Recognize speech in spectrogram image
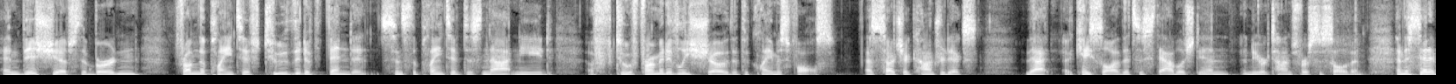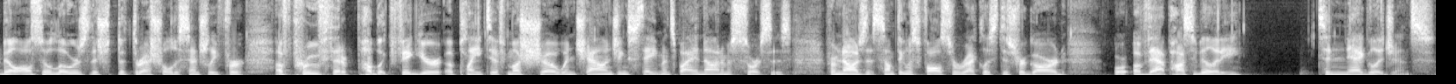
And this shifts the burden from the plaintiff to the defendant since the plaintiff does not need to affirmatively show that the claim is false. As such, it contradicts that uh, case law that's established in New York Times versus Sullivan. And the Senate bill also lowers the, sh- the, threshold essentially for of proof that a public figure, a plaintiff, must show when challenging statements by anonymous sources from knowledge that something was false or reckless disregard or, of that possibility to negligence,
